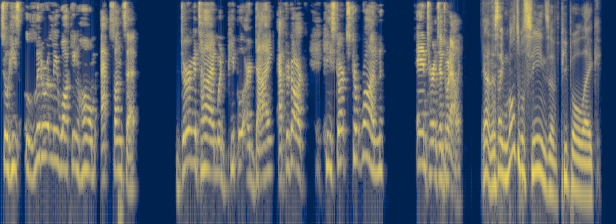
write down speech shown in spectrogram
So he's literally walking home at sunset during a time when people are dying after dark. He starts to run and turns into an alley. Yeah, there's like multiple scenes of people like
